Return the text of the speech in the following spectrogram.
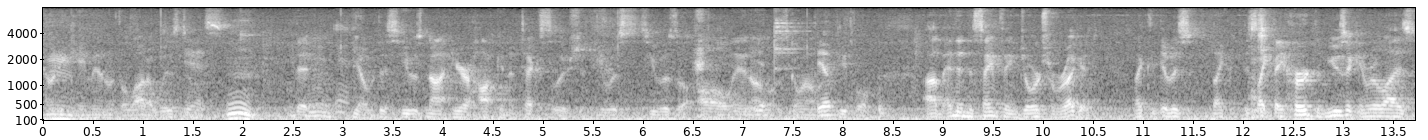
Tony Mm. came in with a lot of wisdom Yes. Mm. that Yeah. you know this he was not here hawking a tech solution he was he was all in on what was going on Yep. with people um, and then the same thing george from rugged like it was like it's like they heard the music and realized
